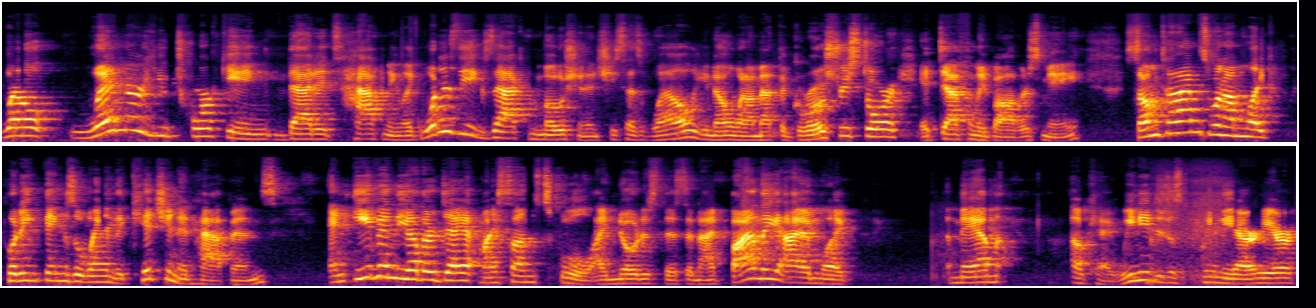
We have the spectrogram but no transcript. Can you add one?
well, when are you twerking that it's happening? Like, what is the exact motion? And she says, well, you know, when I'm at the grocery store, it definitely bothers me. Sometimes when I'm like putting things away in the kitchen, it happens. And even the other day at my son's school, I noticed this, and I finally I am like, ma'am, okay, we need to just clean the air here.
